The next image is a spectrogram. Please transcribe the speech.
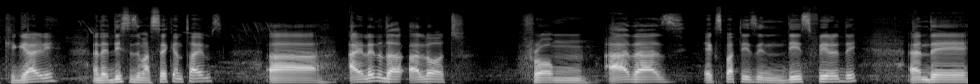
Kigali, and this is my second time. Uh, I learned a, lot from others, expertise in this field, and uh,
